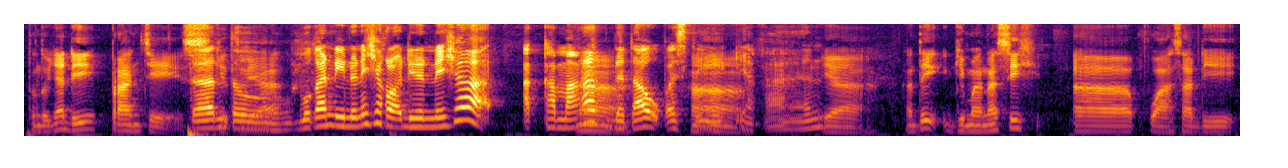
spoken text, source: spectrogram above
tentunya di Prancis Tentu. gitu ya. Bukan di Indonesia. Kalau di Indonesia Kamarat Nah, udah tahu pasti, ha-ha. ya kan? Ya. Nanti gimana sih eh, puasa di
